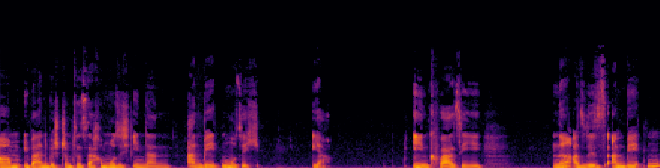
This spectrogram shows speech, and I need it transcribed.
ähm, über eine bestimmte Sache, muss ich ihn dann anbeten, muss ich ja ihn quasi, ne, also dieses Anbeten.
